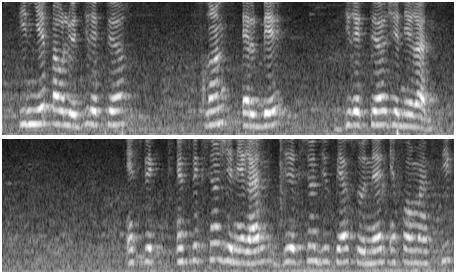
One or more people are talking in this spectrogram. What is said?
Signé par le directeur Franz LB, directeur général. Inspec- Inspection générale, direction du personnel informatique,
